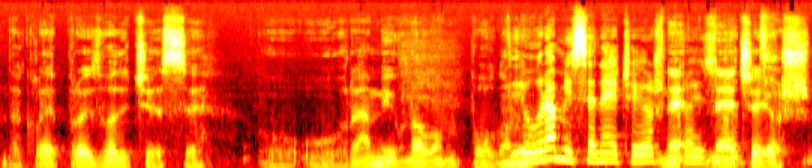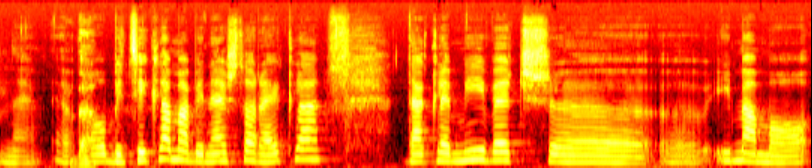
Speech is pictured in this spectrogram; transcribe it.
dakle proizvodit će se u, u Rami, u novom pogonu. I u Rami se neće još ne, proizvoditi. Neće još. Ne. O biciklama bi nešto rekla. Dakle, mi već uh, imamo,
